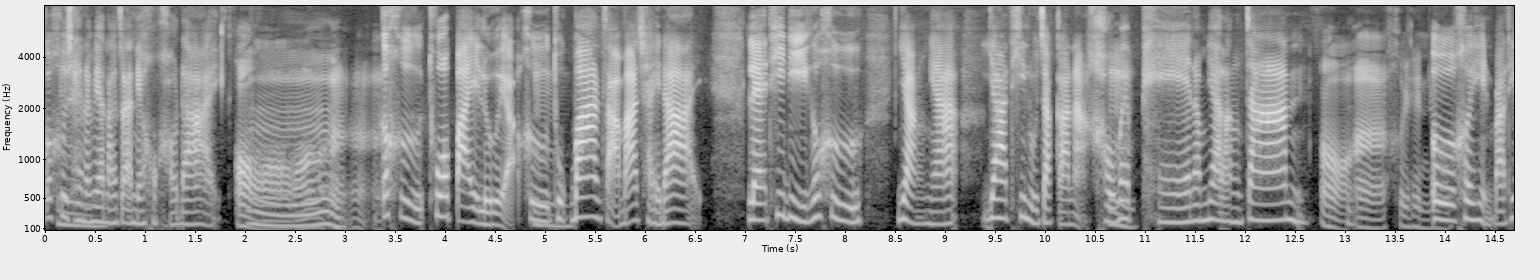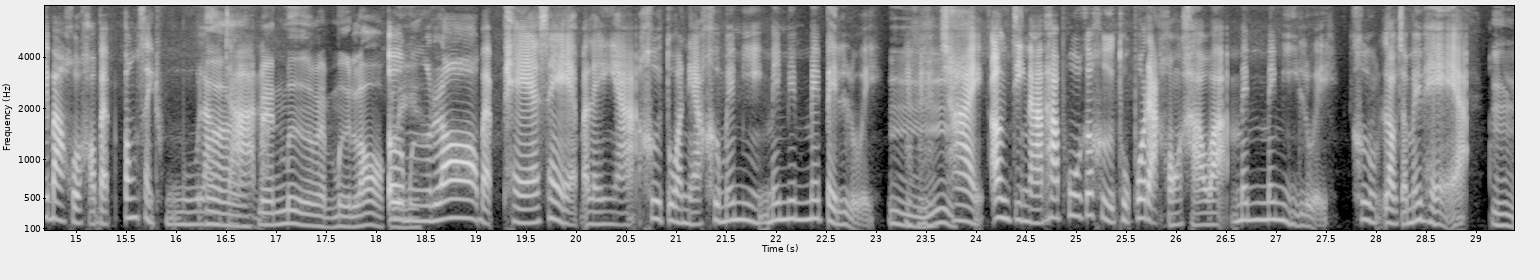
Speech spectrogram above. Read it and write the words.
ก็คือใช้น้ำยาล้างจานเนี่ยของเขาได้อ๋อมอ่าอ่าอ่าก็คือทั่วไปเลยอะคืออมทุกบ้านสามารถใช้ได้ และที่ดีก็คืออย่างเนี้ยญาติที่รู้จักกันอะเขาแบบแพ้น้ำยาล้างจานอ๋ออ่าเคยเห็นอยู่เออเคยเห็นปะที่บางคนเขาแบบต้องใส่ถุงมือล้างจานเม้อะนมือแบบมือลอกเอออะไรมืงี้อยลอกแบบแพ้แสบอะไรเงี้ย คือตัวเนี้ยคือไม่มีไม่ไม่ไม่เป็นเลยอืมใช่เอาจริงๆนะ ถ้าพูดก็คือทุก product ของเขาอะไม่ไม่มีเลย คือเราจะไม่แพ้อะอืม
